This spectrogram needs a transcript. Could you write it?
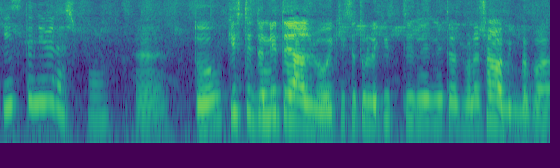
কিস্তি নিয়ে আসব? হ্যাঁ। তো কিস্তি তো নিতে আসব কিস্তি তুললে কিস্তি নিতে আসব না স্বাভাবিক ব্যাপার।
